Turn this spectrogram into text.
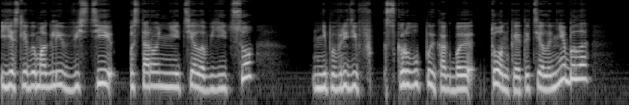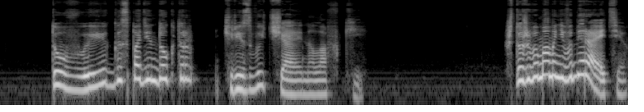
если вы могли ввести постороннее тело в яйцо, не повредив скорлупы, как бы тонко это тело не было, то вы, господин доктор, чрезвычайно ловки. «Что же вы, мама, не выбираете?»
